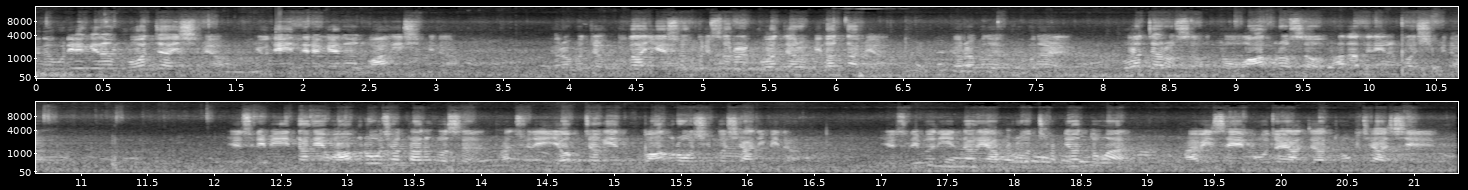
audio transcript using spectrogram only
그는 우리에게는 구원자이시며 유대인들에게는 왕이십니다. 여러분 중 누가 예수 그리스도를 구원자로 믿었다면 여러분은 그분을 구원자로서 또 왕으로서 받아들이는 것입니다. 예수님이 이 땅에 왕으로 오셨다는 것은 단순히 영적인 왕으로 오신 것이 아닙니다. 예수님은 이 땅에 앞으로 천년 동안 다윗의 보좌에 앉아 통치하실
